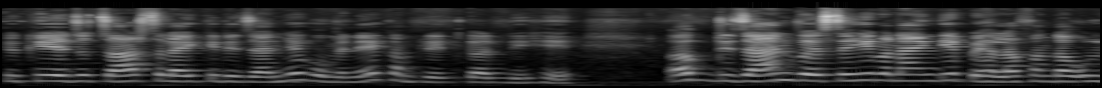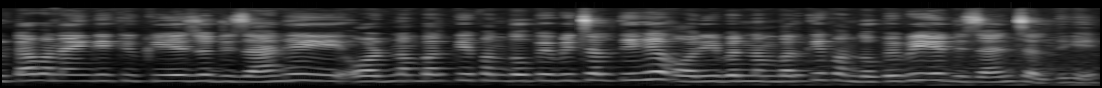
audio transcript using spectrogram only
क्योंकि ये जो चार सिलाई की डिज़ाइन है, वो मैंने कंप्लीट कर दी है। अब डिज़ाइन वैसे ही बनाएँगे, पहला फंदा उल्टा बनाएँगे, क्योंकि ये जो डिज़ाइन है, ये ऑड नंबर के फंदों पे भी चलती है और इवन नंबर के फंदों पे भी ये डिज़ाइन चलती है।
